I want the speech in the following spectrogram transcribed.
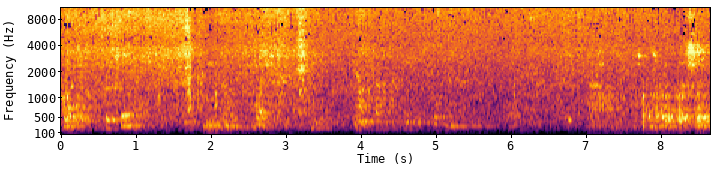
Hogy? Az alapaszol,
